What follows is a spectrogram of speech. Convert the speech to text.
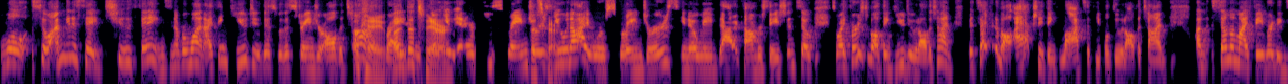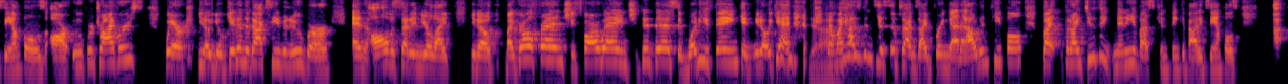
Well, so I'm going to say two things. Number one, I think you do this with a stranger all the time, okay, uh, right? Uh, that's fair. You interview strangers. You and I were strangers. You know, we had a conversation. So, so I first of all think you do it all the time. But second of all, I actually think lots of people do it all the time. Um, some of my favorite examples are Uber drivers, where you know you'll get in the backseat of an Uber, and all of a sudden you're like, you know, my girlfriend, she's far away, and she did this, and what do you think? And you know, again, yeah. now my husband says sometimes I bring that out in people, but but I do think think many of us can think about examples.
